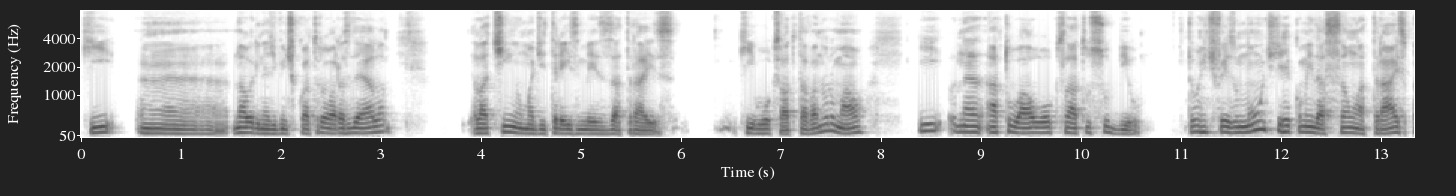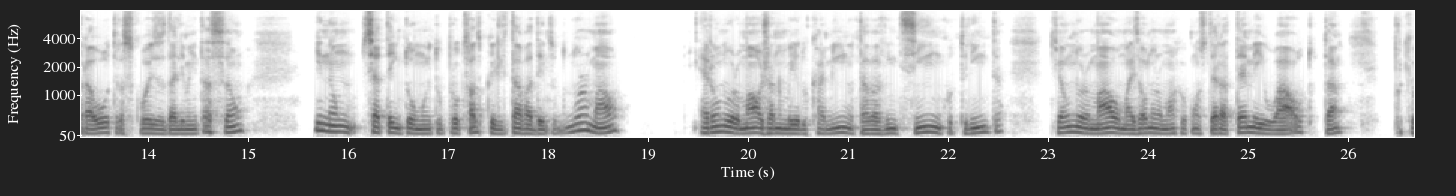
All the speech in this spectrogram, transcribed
que uh, na urina de 24 horas dela, ela tinha uma de três meses atrás que o oxalato estava normal e na atual o oxalato subiu. Então a gente fez um monte de recomendação lá atrás para outras coisas da alimentação e não se atentou muito para o oxalato porque ele estava dentro do normal. Era o um normal já no meio do caminho, estava 25, 30, que é o um normal, mas é o um normal que eu considero até meio alto, tá? Porque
